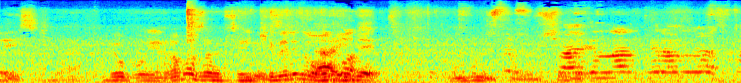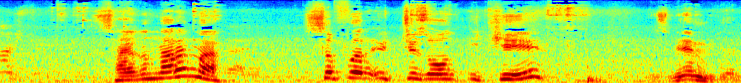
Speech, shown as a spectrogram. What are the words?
Neyse ya. Yok o yaramaz abi senin kemerin Ya olmaz. yine- Saygınların kiramı kaçtı? Saygınların mı? 0 312 İzmir'e mi gidiyorum?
